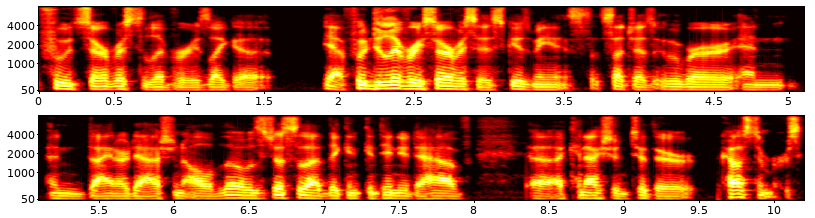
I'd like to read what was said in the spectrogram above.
food service deliveries like a yeah, food delivery services, excuse me, such as Uber and and Diner Dash and all of those, just so that they can continue to have a connection to their customers.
